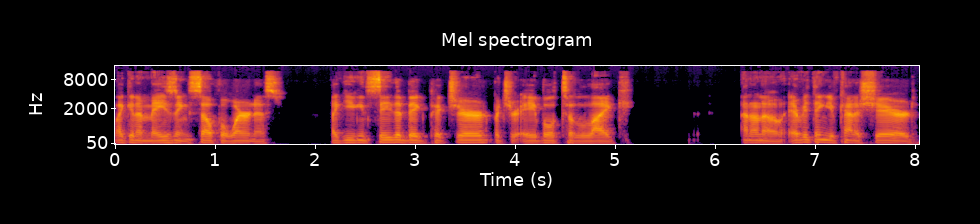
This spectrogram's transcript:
like an amazing self-awareness. Like you can see the big picture, but you're able to like I don't know, everything you've kind of shared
